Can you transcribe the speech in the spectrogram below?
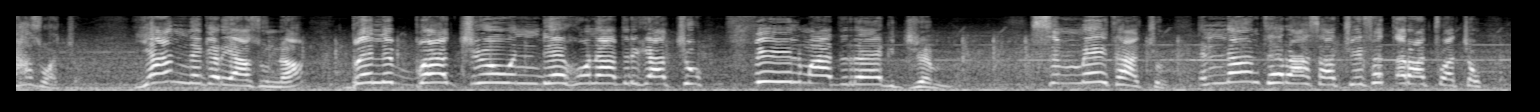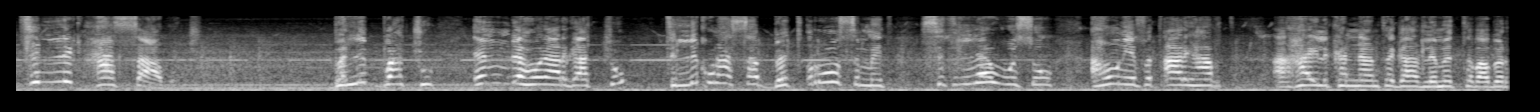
ያዟቸው። ያን ነገር ያዙና በልባችሁ እንደሆነ አድርጋችሁ ፊል ማድረግ ጀምሩ። ስሜታችሁን እናንተ ራሳችሁ የፈጠራችኋቸው ትልቅ ሀሳቦች በልባችሁ እንደሆነ አድርጋችሁ ትልቁን ሀሳብ በጥሩ ስሜት ስትለውሱ አሁን የፈጣሪ ሀብት ኃይል ከእናንተ ጋር ለመተባበር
